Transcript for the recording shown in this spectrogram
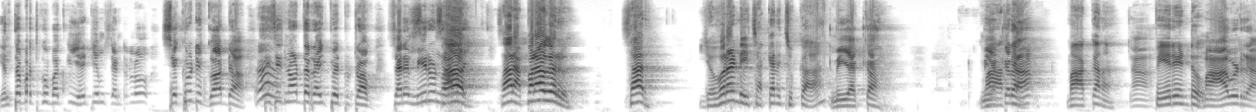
ఎంత బతుకు బతుకు ఏటీఎం సెంటర్లో సెక్యూరిటీ గార్డా this is not the right way to talk సరే మీరు నా- సార్ సార్ అప్పారావు గారు. సార్ ఎవరండి ఈ చక్కని చుక్క? మీ అక్క. మీ మా అక్కరా? అక్క. మా అక్కన. పేరేంటో? మా ఆవిడరా.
